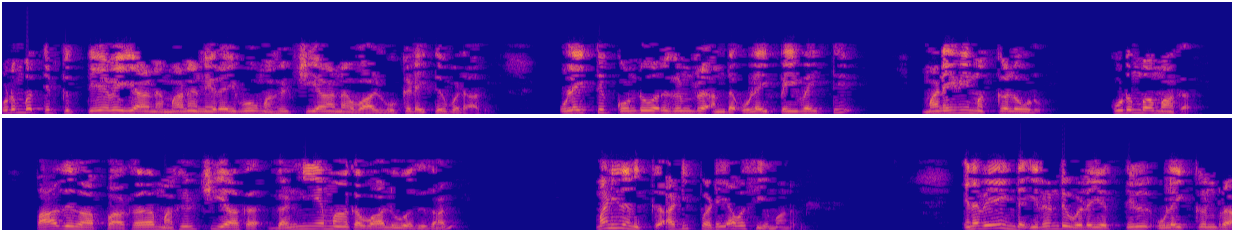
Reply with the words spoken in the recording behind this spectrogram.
குடும்பத்திற்கு தேவையான மன நிறைவோ மகிழ்ச்சியான வாழ்வு கிடைத்து விடாது. உழைத்து கொண்டு வருகின்ற அந்த உழைப்பை வைத்து மனைவி மக்களோடு குடும்பமாக பாதுகாப்பாக மகிழ்ச்சியாக கண்ணியமாக வாழுவதுதான் மனிதனுக்கு அடிப்படை அவசியமானது. எனவே இந்த இரண்டு விடயத்தில் உழைக்கின்ற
